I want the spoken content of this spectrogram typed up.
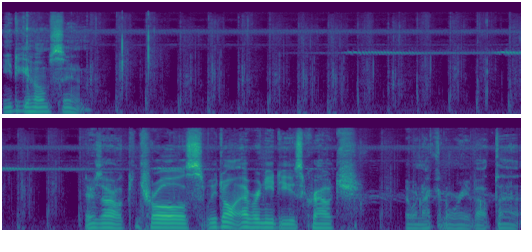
Need to get home soon. There's our controls. We don't ever need to use crouch, so we're not going to worry about that.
